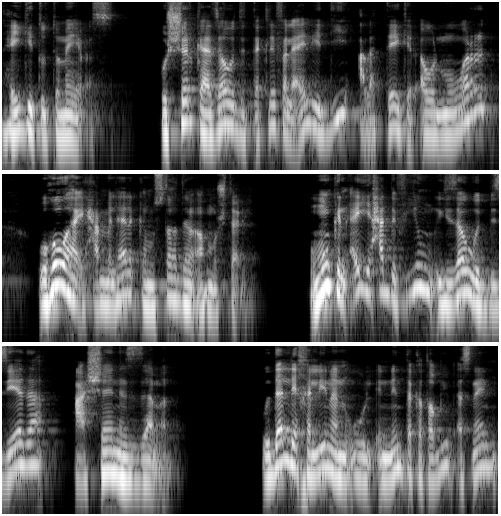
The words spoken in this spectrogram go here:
هيجي 300 بس. والشركة هتزود التكلفة العالية دي على التاجر أو المورد وهو هيحملها لك كمستخدم أو مشتري. وممكن أي حد فيهم يزود بزيادة عشان الزمن. وده اللي يخلينا نقول إن أنت كطبيب أسنان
